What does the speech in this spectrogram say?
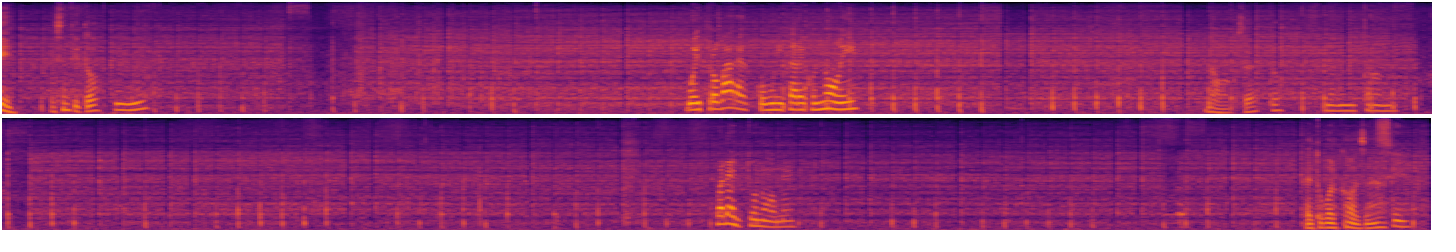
Sì, hai sentito? Mhm. Vuoi provare a comunicare con noi? No, detto? Da lontano. Qual è il tuo nome? Hai detto qualcosa, eh? Sì.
